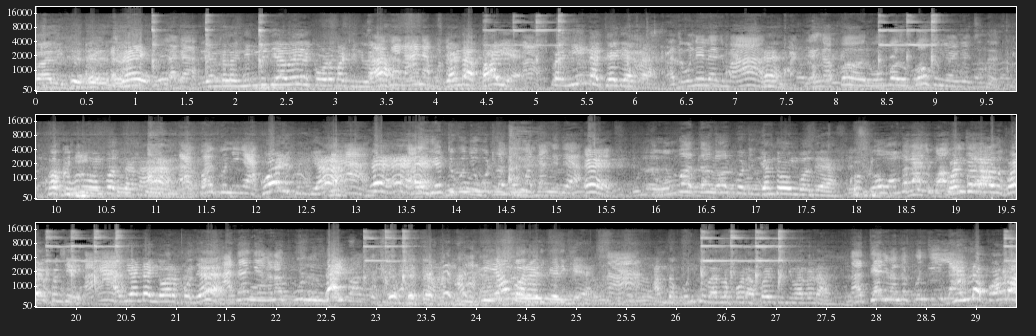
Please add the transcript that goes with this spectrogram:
பாவி. எங்களை நிம்மதியாவே இருக்க விட மாட்டீங்களா? ஏண்டா பாவிய இப்ப நீ என்ன தேடி வர்ற? அது ஒண்ணும் இல்லையாச்சுமா ஆ. எங்க அப்பா ஒரு ஒன்பது போக்குஞ்சு வாங்கி வச்சிருந்தாரு குரு ஒன்பது கோழி குஞ்சுங்க கோழி குஞ்சியா. எட்டு குஞ்சு வீட்டுல தூங்க தாங்குது ஏய், இந்த ஒன்பது தான் லோல் போட்டுங்க எந்த ஒன்பது? ஒன்பதாவது கோழி குஞ்சு. குஞ்சு. அது ஏன்டா இங்க வரப்போகுது? அதான் எங்கன்னா பூண்டு. அதுக்கு ஏன் போற அடிக்கடிக்கு அந்த குஞ்சு வரல போடா கோழி குஞ்சு வரலடா. நான் தேடி வந்த குஞ்சு இல்ல. இல்ல போடா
